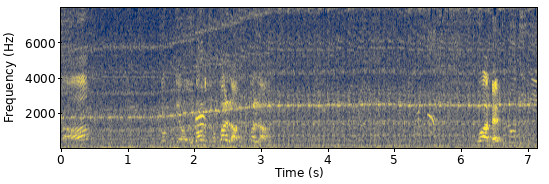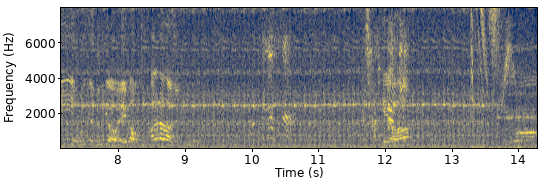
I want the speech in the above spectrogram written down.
자, 꺾게요. 이거는 더 빨라, 더 빨라. 와, 멜로님이 오히려 느려. 얘가 엄청 빨라가지고. 갈게요. 그리고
